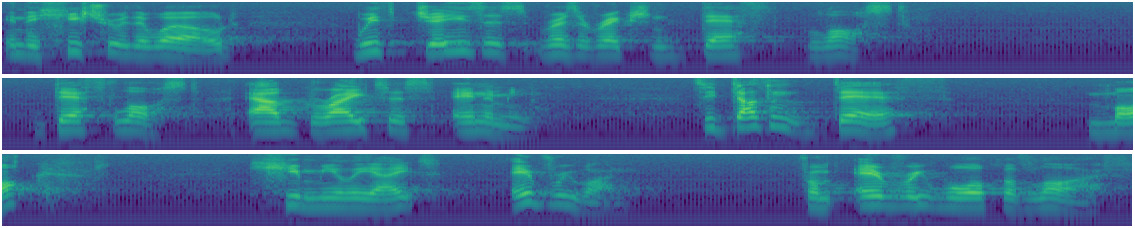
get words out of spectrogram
in the history of the world, with Jesus' resurrection, death lost. Death lost. Our greatest enemy. See, doesn't death mock humiliate everyone from every walk of life.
